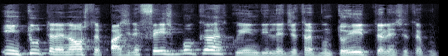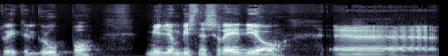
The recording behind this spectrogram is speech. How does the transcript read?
in tutte le nostre pagine Facebook, quindi legge3.it, legge3.it il gruppo, Million Business Radio, eh,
